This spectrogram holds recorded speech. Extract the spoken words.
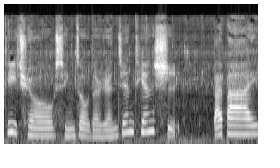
地球行走的人间天使。拜拜。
